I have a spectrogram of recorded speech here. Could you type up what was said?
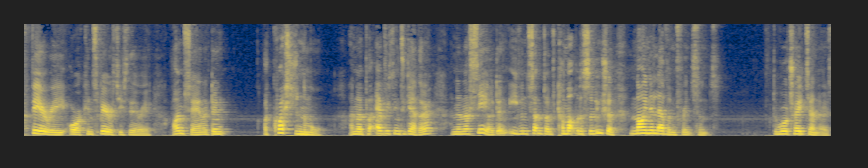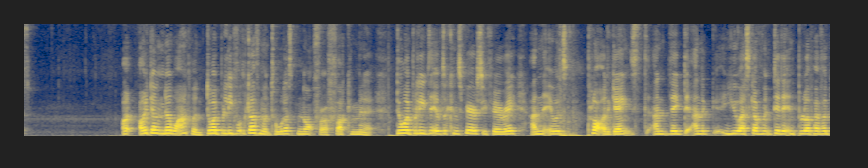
theory or a conspiracy theory. I'm saying I don't. I question them all and I put everything together, and then I see I don't even sometimes come up with a solution. 9/11, for instance, the World Trade Centers. I, I don't know what happened. Do I believe what the government told us? Not for a fucking minute. Do I believe that it was a conspiracy theory and it was plotted against and they and the U.S. government did it and blew up heaven?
